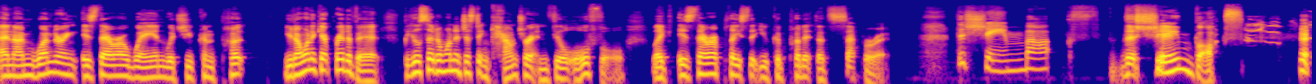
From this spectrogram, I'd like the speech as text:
And I'm wondering, is there a way in which you can put, you don't want to get rid of it, but you also don't want to just encounter it and feel awful. Like, is there a place that you could put it that's separate? The shame box. The shame box.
